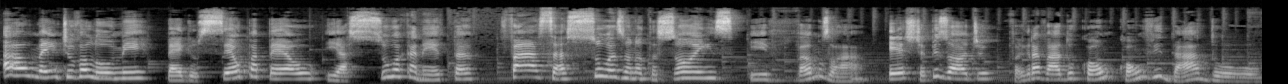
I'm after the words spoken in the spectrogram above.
Aumente o volume, pegue o seu papel e a sua caneta, faça as suas anotações e vamos lá! Este episódio foi gravado com convidado.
